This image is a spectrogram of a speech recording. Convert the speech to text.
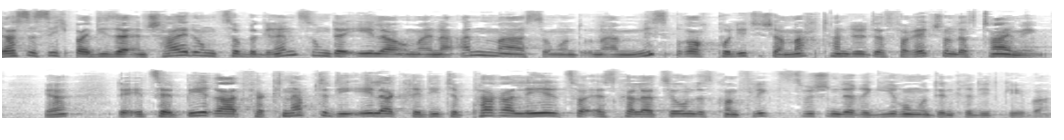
dass es sich bei dieser Entscheidung zur Begrenzung der ELA um eine Anmaßung und um einen Missbrauch politischer Macht handelt, das verrät schon das Timing. Der EZB-Rat verknappte die ELA-Kredite parallel zur Eskalation des Konflikts zwischen der Regierung und den Kreditgebern.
